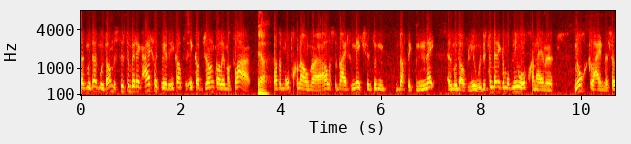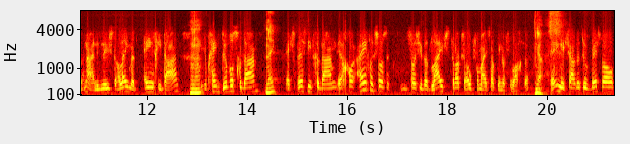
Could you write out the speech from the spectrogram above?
Dat moet, dat moet anders. Dus toen ben ik eigenlijk weer, ik had, ik had Drunk al helemaal klaar. Ja. Ik had hem opgenomen, alles erbij gemixt. En toen dacht ik, nee, het moet overnieuw. Dus toen ben ik hem opnieuw opgenomen, nog kleiner. Zo, nou, en nu is het alleen met één gitaar. Mhm. Ik heb geen dubbels gedaan. Nee. Expres niet gedaan. Ja, gewoon eigenlijk zoals, het, zoals je dat live straks ook van mij zou kunnen verwachten. Ja. Hey, ik zou natuurlijk best wel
